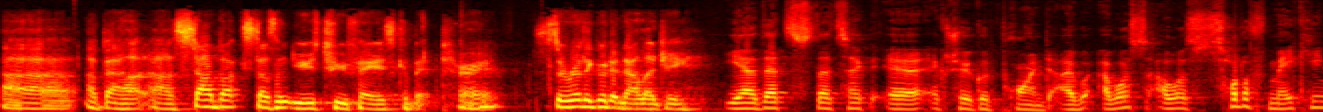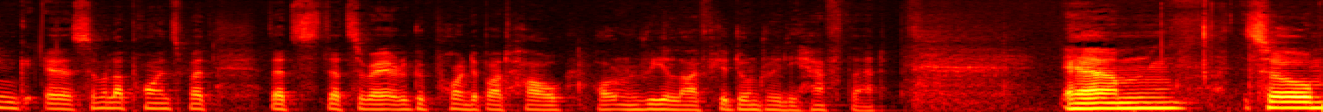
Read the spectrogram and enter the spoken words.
uh, about uh, Starbucks doesn't use two-phase commit. Right, it's a really good analogy. Yeah, that's that's uh, actually a good point. I, I was I was sort of making similar points, but that's that's a very good point about how how in real life you don't really have that. Um, so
